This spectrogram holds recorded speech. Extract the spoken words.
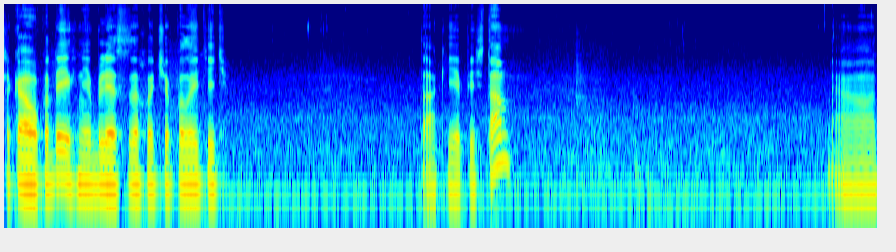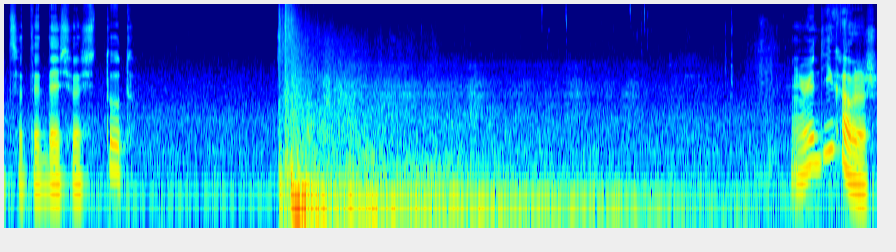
Цікаво, куди їхній блеск захоче полетіти. Так, є пісь там. Це ти десь ось тут. Від'їхав же ж.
